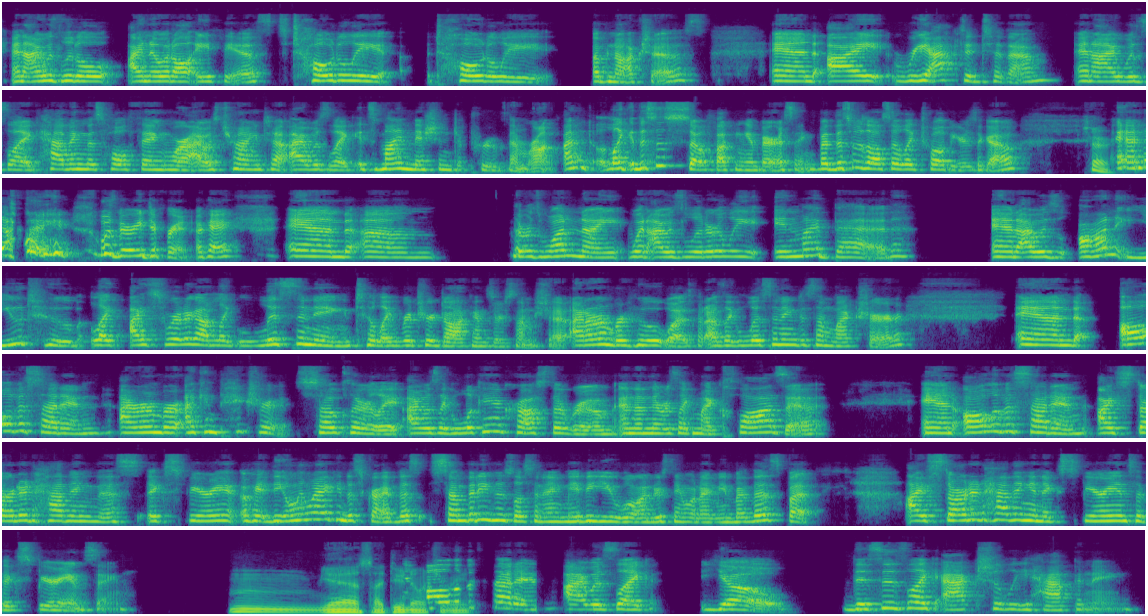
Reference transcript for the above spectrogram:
and I was little, I know it all atheists, totally, totally obnoxious and I reacted to them. And I was like having this whole thing where I was trying to, I was like, it's my mission to prove them wrong. I'm like, this is so fucking embarrassing. But this was also like 12 years ago. Sure. And I was very different. Okay. And um, there was one night when I was literally in my bed and I was on YouTube, like I swear to God, like listening to like Richard Dawkins or some shit. I don't remember who it was, but I was like listening to some lecture And all of a sudden, I remember I can picture it so clearly. I was like looking across the room, and then there was like my closet. And all of a sudden, I started having this experience. Okay, the only way I can describe this, somebody who's listening, maybe you will understand what I mean by this, but I started having an experience of experiencing. Mm, yes, I do know. All of a sudden, I was like, yo, this is like actually happening.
